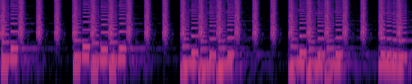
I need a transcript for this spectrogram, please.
Thank you.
